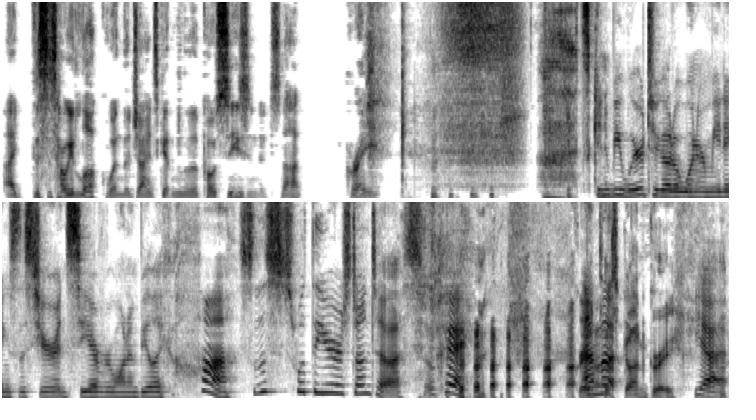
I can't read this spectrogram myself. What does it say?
I, this is how he look when the Giants get into the postseason. It's not great. it's going to be weird to go to winter meetings this year and see everyone and be like, huh, so this is what the year has done to us. Okay. Grant has gone gray. yeah.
